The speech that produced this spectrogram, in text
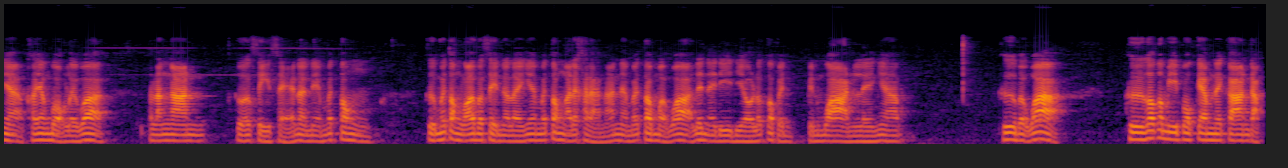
เนี่ยเขายังบอกเลยว่าพลังงานเกินสี่แสนอะเนี่ยไม่ต้องคือไม่ต้องร้อยเปอร์เซ็นต์อะไรเงี้ยไม่ต้องอะไรขนาดนั้นเนี่ยไม่ต้องแบบว่าเล่นไอดีเดียวแล้วก็เป็นเป็นวานอะไรเงี้ยครับคือแบบว่า คือเขาก็มีโปรแกรมในการดัก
